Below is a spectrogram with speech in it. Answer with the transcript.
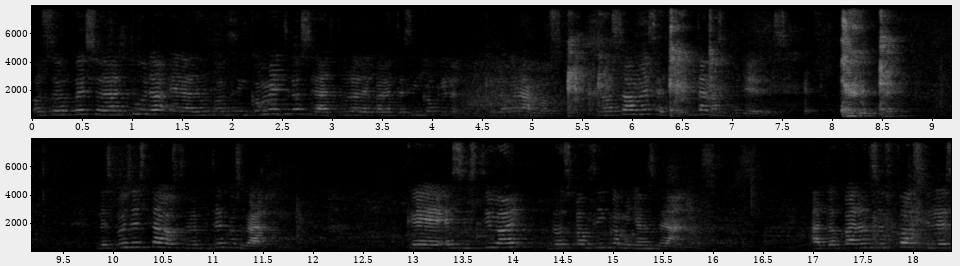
O seu peso e altura era de 1,5 metros e a altura de 45 kg nos homes e 30 nas mulleres. Despois está os Australopithecus galgi, que existiu hai 2,5 millóns de anos. Atopáronse os fósiles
